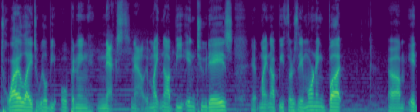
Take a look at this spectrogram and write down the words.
Twilight will be opening next. Now, it might not be in two days, it might not be Thursday morning, but um, it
